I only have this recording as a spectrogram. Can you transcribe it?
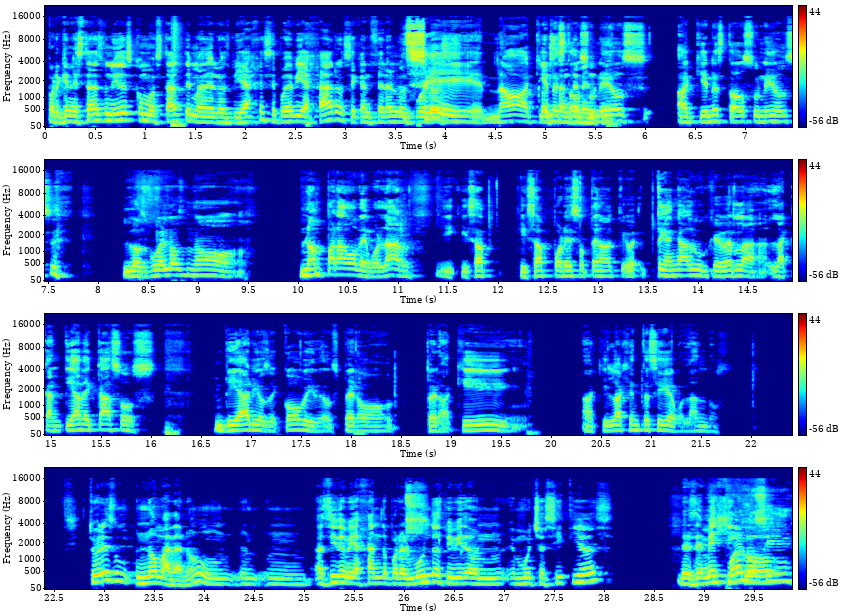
Porque en Estados Unidos, ¿cómo está el tema de los viajes? ¿Se puede viajar o se cancelan los vuelos? Sí, no, aquí en Estados Unidos, aquí en Estados Unidos los vuelos no, no han parado de volar y quizá, quizá por eso tenga, que, tenga algo que ver la, la cantidad de casos diarios de COVID, pero, pero aquí, aquí la gente sigue volando. Tú eres un nómada, ¿no? has ido viajando por el mundo, has vivido en, muchos sitios. Desde México. Bueno, sí.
